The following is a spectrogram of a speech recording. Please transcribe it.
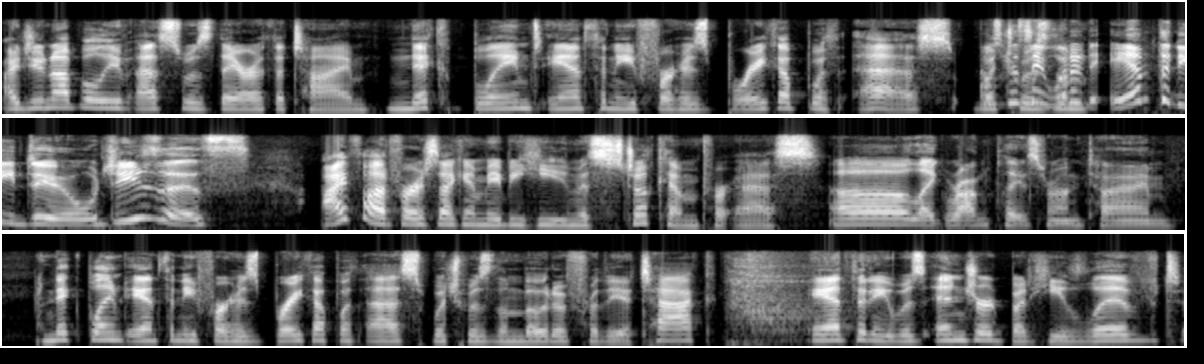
I do not believe S was there at the time. Nick blamed Anthony for his breakup with S, I was which gonna say, what the- did Anthony do? Jesus. I thought for a second maybe he mistook him for S. Oh, like wrong place, wrong time. Nick blamed Anthony for his breakup with S, which was the motive for the attack. Anthony was injured, but he lived.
